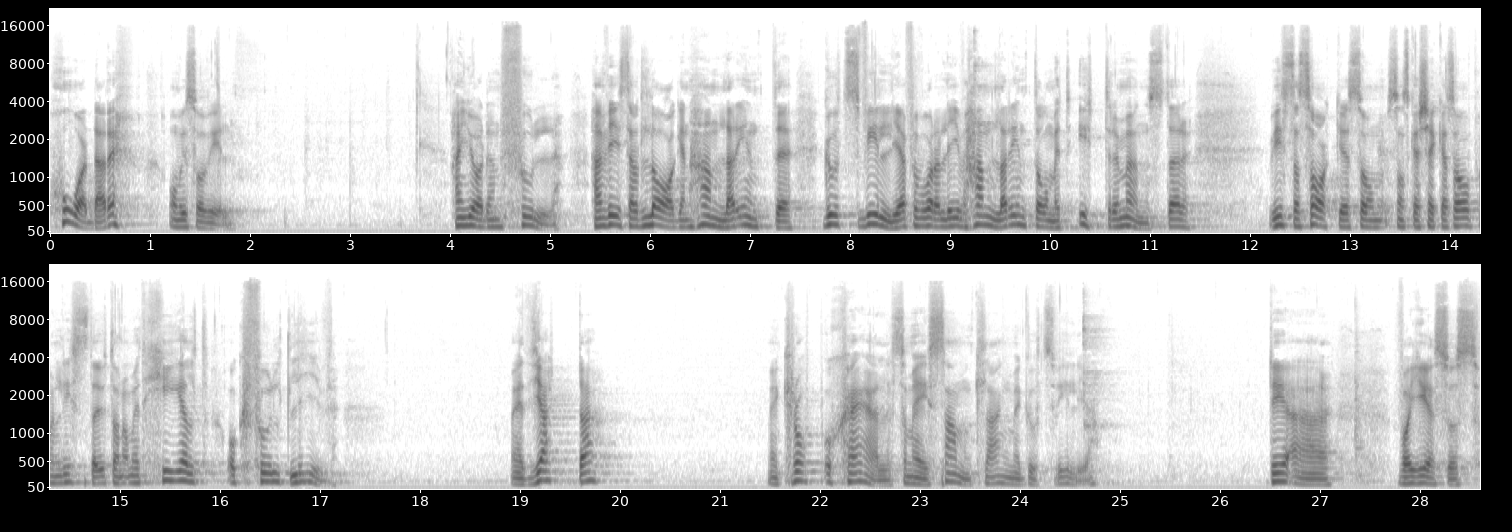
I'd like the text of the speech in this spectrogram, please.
hårdare, om vi så vill. Han gör den full. Han visar att lagen handlar inte, Guds vilja för våra liv handlar inte om ett yttre mönster, vissa saker som, som ska checkas av på en lista, utan om ett helt och fullt liv. Med ett hjärta, med kropp och själ som är i samklang med Guds vilja. Det är vad Jesus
